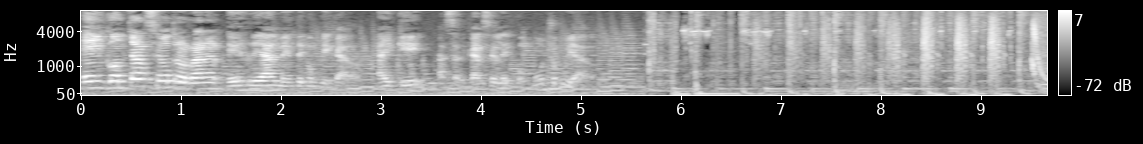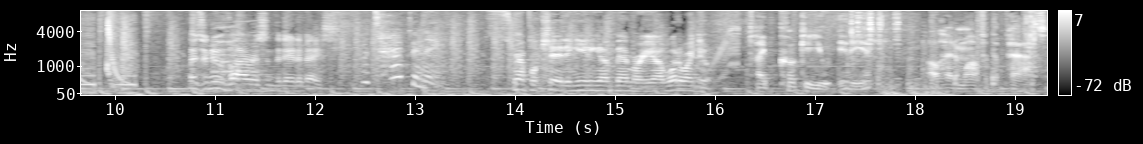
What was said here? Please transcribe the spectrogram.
Encontrarse otro runner es realmente complicado, hay que acercársele con mucho cuidado. There's a new virus in the database. What's happening? It's replicating, eating up memory. Uh, what do I do? Type cookie, you idiot. I'll head him off at the pass.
